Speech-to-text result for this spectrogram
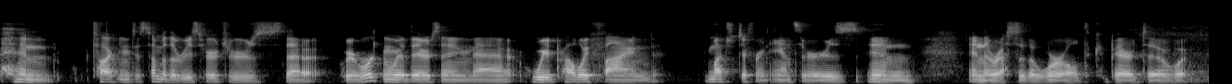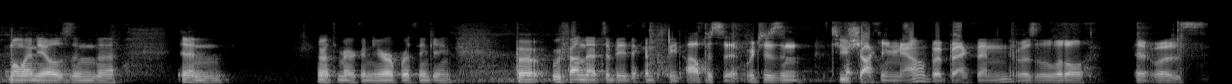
and talking to some of the researchers that we were working with, they're saying that we'd probably find much different answers in in the rest of the world compared to what millennials in the in North America and Europe were thinking. But we found that to be the complete opposite, which isn't too shocking now, but back then it was a little it was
